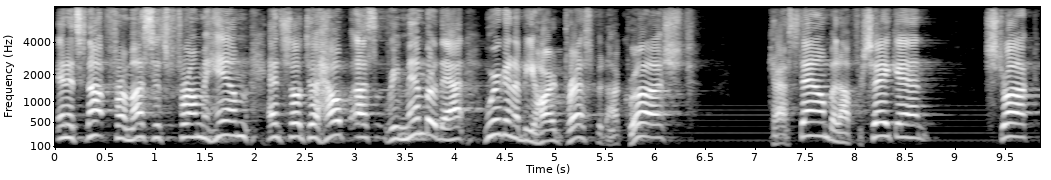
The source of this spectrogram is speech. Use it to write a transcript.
And it's not from us, it's from him. And so to help us remember that, we're going to be hard pressed but not crushed, cast down but not forsaken, struck.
